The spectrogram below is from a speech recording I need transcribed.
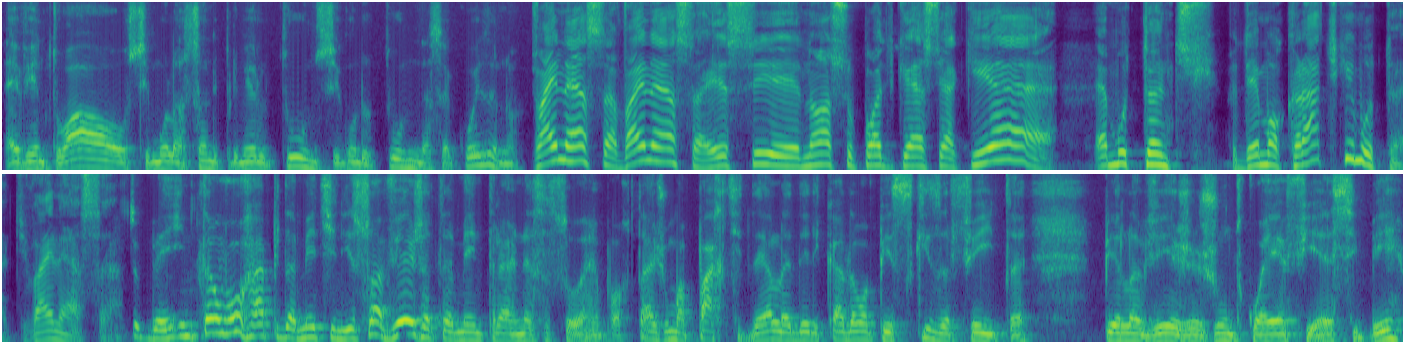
eventual simulação de primeiro turno, segundo turno, nessa coisa, não? Vai nessa, vai nessa. Esse nosso podcast aqui é é mutante, é democrático e mutante. Vai nessa. Muito bem. Então vou rapidamente nisso. A Veja também traz nessa sua reportagem, uma parte dela é dedicada a uma pesquisa feita pela Veja junto com a FSB,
